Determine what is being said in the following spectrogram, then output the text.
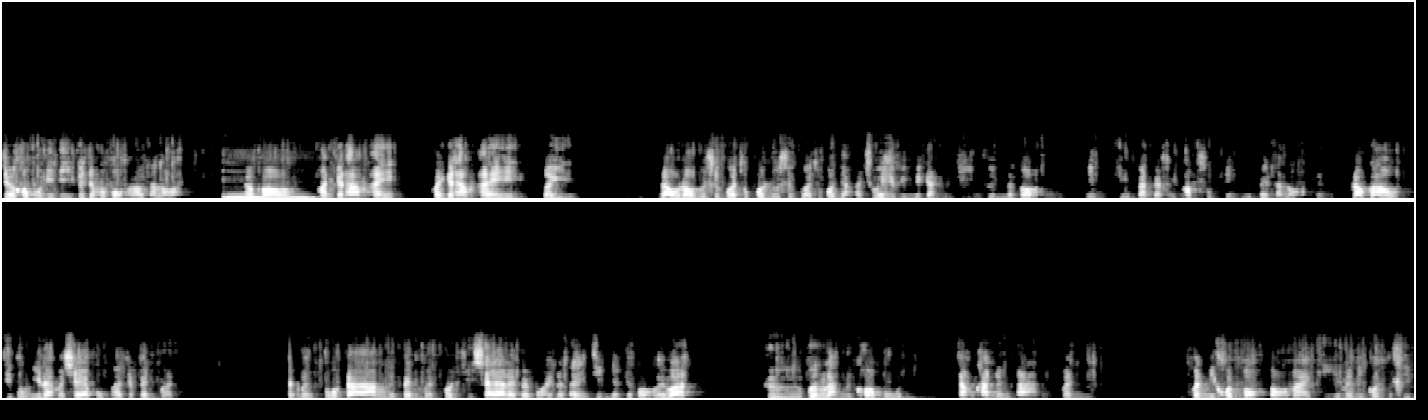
เจอข้อมูลดีๆ ก็จะมาบอกเราตลอด แล้วก็มันก็ทำให้มันก็ทำให้เอ้ย เราเรารู้สึกว่าทุกคนรู้สึกว่าทุกคนอยากจะช่วยให้วิ่งด้วยกันมันดีขึ้น แล้วก็อยู่กันแบบมีความสุขอย่างนี้ไปตลอดเราก็เอาที่ตรงนี้แหละมาแชร์ผมอาจจะเป็นเหมือนเป็นเหมือนตัวกลางหรือเป็นเหมือนคนที่แชร์อะไรบ่อยๆแล้วแต่จริงๆอยากจะบอกเลยว่า คือเบื้องหลังหรือข้อมูลสำคัญต่างๆ มันมันมีคนบอกต่อมาทีมันมีคนกระซิบ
